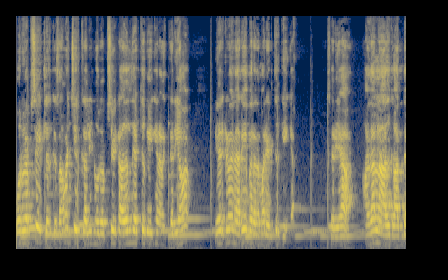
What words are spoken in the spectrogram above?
ஒரு வெப்சைட்ல இருக்கு. சமச்சீர் கலின்னு ஒரு வெப்சைட் அதுல இருந்து எனக்கு தெரியும். ஏற்கனவே நிறைய பேர் அந்த மாதிரி எடுத்திருக்கீங்க. சரியா? அதனால நான் அதுக்கு அந்த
